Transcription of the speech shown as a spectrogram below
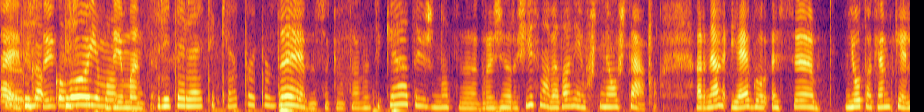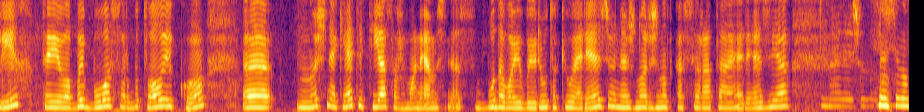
Taip, jisai Kovojimo. Deimantė. Riterio etiketo ten. Taip, visokių ten etiketai, žinot, graži rašysena, bet to neuž, neužteko. Ar ne, jeigu esi jau tokiam keliui, tai labai buvo svarbu tuo laiku e, nušnekėti tiesą žmonėms, nes būdavo įvairių tokių erezijų, nežinau, ar žinot, kas yra ta erezija. Na, nežinau. Nežinau.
